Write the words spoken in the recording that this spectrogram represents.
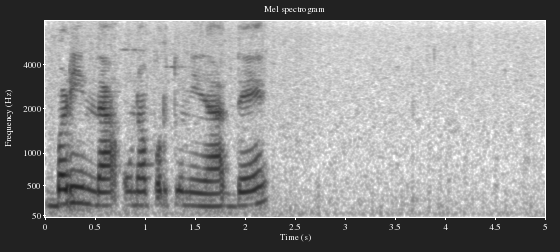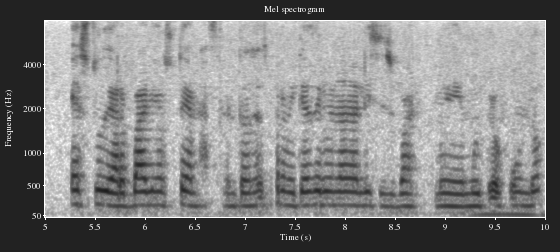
brinda una oportunidad de estudiar varios temas. Entonces permite hacer un análisis muy, muy profundo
